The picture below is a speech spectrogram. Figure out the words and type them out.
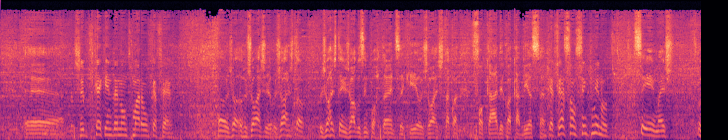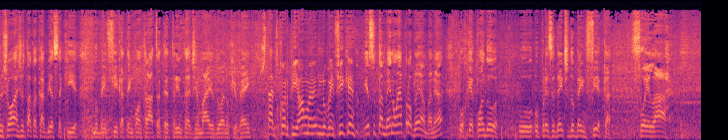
É... Por que, é que ainda não tomaram o café? o Jorge, o Jorge, tá, o Jorge tem jogos importantes aqui, o Jorge está focado e com a cabeça. O café são cinco minutos. Sim, mas o Jorge está com a cabeça aqui no Benfica, tem contrato até 30 de maio do ano que vem. Está de corpo e alma no Benfica? Isso também não é problema, né? Porque quando o, o presidente do Benfica foi lá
